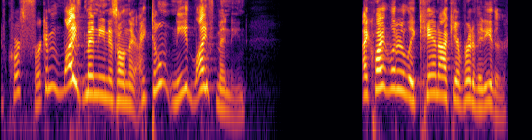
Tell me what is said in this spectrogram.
Of course, freaking life mending is on there. I don't need life mending. I quite literally cannot get rid of it either.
